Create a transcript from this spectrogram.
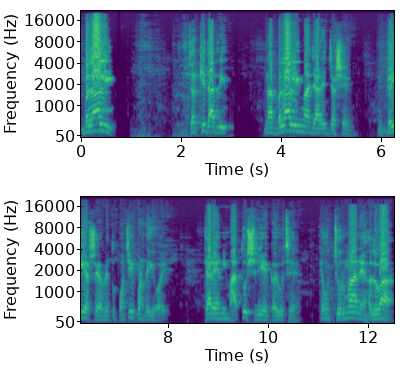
બલાલી. ચરખી દાદરી ના બલાલીમાં જ્યારે જશે, ગઈ હશે, હવે તો પહોંચી પણ ગઈ હોય, ત્યારે એની માતુશ્રીએ કહ્યું છે કે હું ચૂરમા અને હલવા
